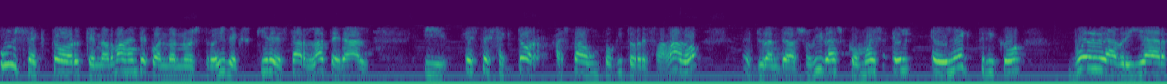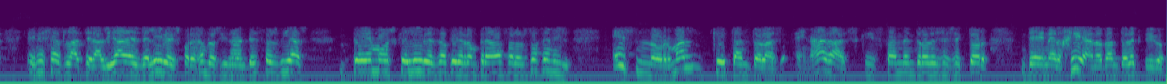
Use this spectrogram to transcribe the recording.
un sector que normalmente cuando nuestro IBEX quiere estar lateral y este sector ha estado un poquito rezagado eh, durante las subidas, como es el eléctrico, vuelve a brillar en esas lateralidades del IBEX. Por ejemplo, si durante estos días vemos que el no quiere romper a los 12.000, es normal que tanto las enagas que están dentro de ese sector de energía, no tanto eléctrico,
